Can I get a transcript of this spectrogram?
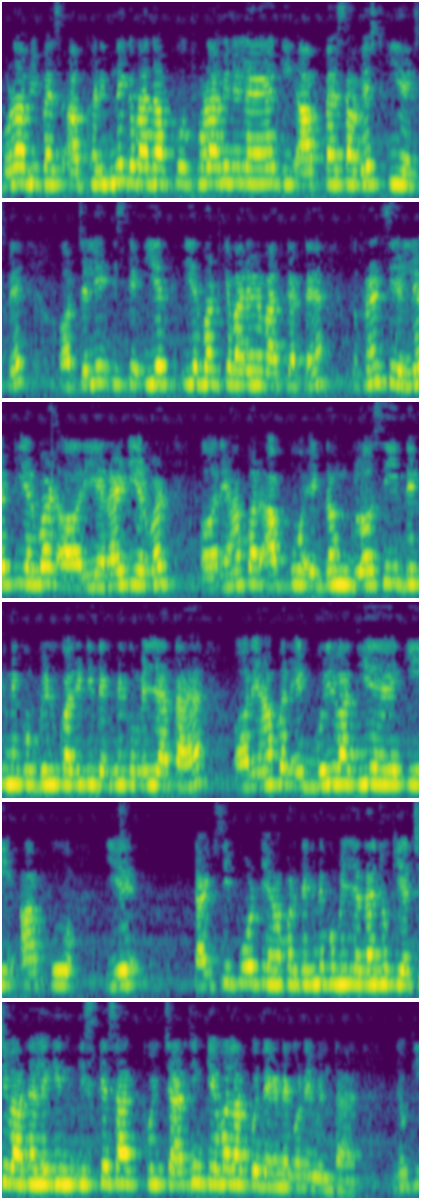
थोड़ा भी पैसा, आप खरीदने के बाद आपको थोड़ा भी नहीं लगेगा कि आप पैसा वेस्ट किए हैं इस पे। और चलिए इसके ईयर ईयरबड के बारे में बात करते हैं। तो फ्रेंड्स ये लेफ़्ट ईयरबड और ये राइट ईयरबड और यहाँ पर आपको एकदम ग्लॉसी देखने को बिल्ड क्वालिटी देखने को मिल जाता है। और यहाँ पर एक बुरी बात ये है कि आपको ये टाइप सी पोर्ट यहाँ पर देखने को मिल जाता है, जो कि अच्छी बात है, लेकिन इसके साथ कोई चार्जिंग केबल आपको देखने को नहीं मिलता है। जो कि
